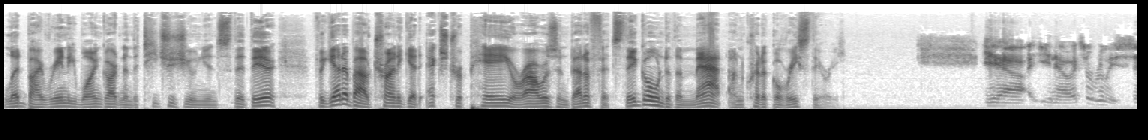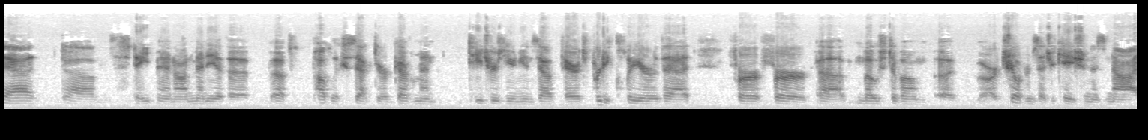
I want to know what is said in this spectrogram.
led by Randi Weingarten and the teachers unions that they're forget about trying to get extra pay or hours and benefits. They're going to the mat on critical race theory. Yeah, you know, it's a really sad um, statement on many of the uh, public sector government teachers unions out there. It's pretty clear that for for uh, most of them, uh, our children's education is not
